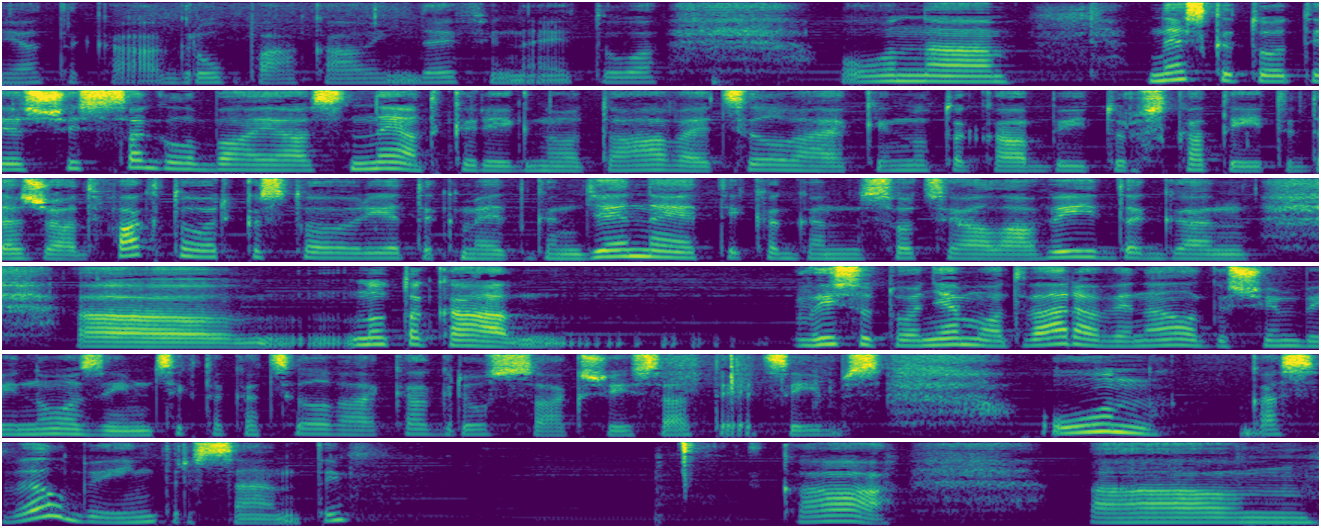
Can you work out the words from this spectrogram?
ja, tā kā grupā, kā viņi definē to. Un, uh, neskatoties, šis saglabājās neatkarīgi no tā, vai cilvēki nu, tā bija tur skatīti dažādi faktori, kas to var ietekmēt, gan ģenētika, gan sociālā vide, gan uh, nu, tā kā. Visu to ņemot vērā, vienalga šim bija nozīme, cik cilvēki agri uzsāk šīs attiecības. Un kas vēl bija interesanti, kā um,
